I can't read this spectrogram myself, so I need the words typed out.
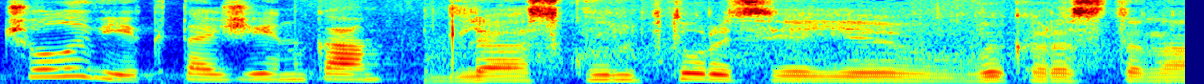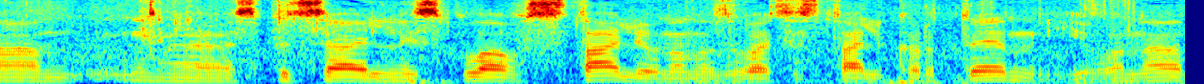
чоловік та жінка. Для скульптури цієї використана е, спеціальний сплав сталі, вона називається сталь кортен, і вона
